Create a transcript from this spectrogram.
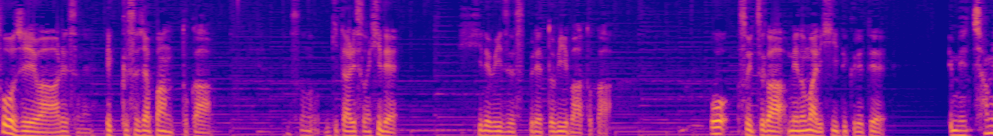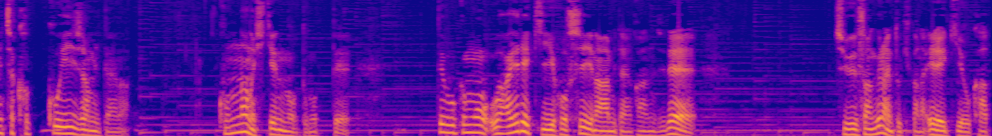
当時はあれですね、x ジャパンとか、そのギタリストのヒデ、ヒデウィズ・スプレッド・ビーバーとかを、そいつが目の前で弾いてくれて、え、めちゃめちゃかっこいいじゃん、みたいな。こんなの弾けんのと思って。で、僕も、うわ、エレキ欲しいな、みたいな感じで、中3ぐらいの時かな、エレキを買っ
